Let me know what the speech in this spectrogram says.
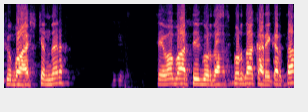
ਸੁਭਾਸ਼ ਚੰਦਰ। ਸੇਵਾ ਭਾਰਤੀ ਗੁਰਦਾਸਪੁਰ ਦਾ ਕਾਰਜਕਰਤਾ।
